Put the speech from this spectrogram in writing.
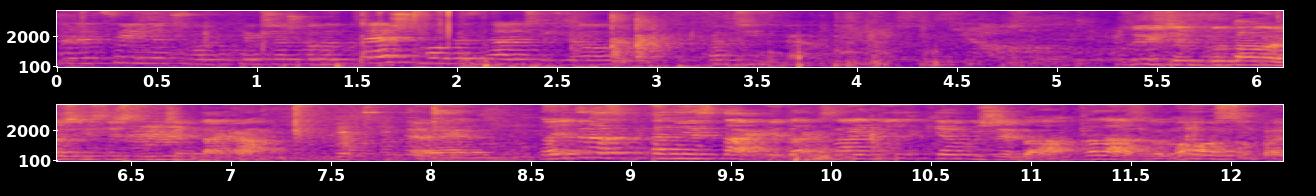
tradycyjnym przewodnikiem książkowym też mogę znaleźć takiego prawdziwka. Oczywiście brutalna rzeczywistość ludzie ptaka. E, No i teraz pytanie jest takie, tak? Znajduję takiego grzyba, znalazłem, o super,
